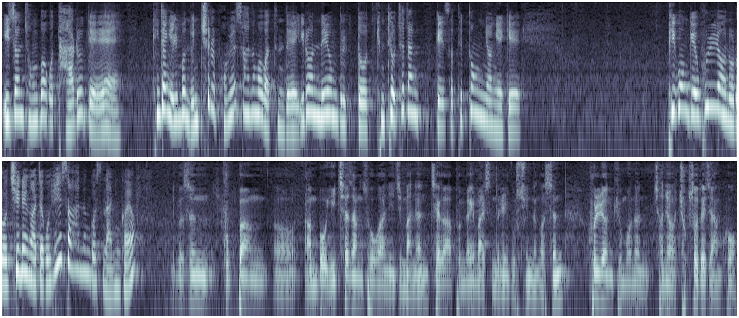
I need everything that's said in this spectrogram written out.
이전 정부하고 다르게 굉장히 일본 눈치를 보면서 하는 것 같은데 이런 내용들도 김태호 차장께서 대통령에게 비공개 훈련으로 진행하자고 해서 하는 것은 아닌가요? 이것은 국방 어, 안보 2차장 소관이지만은 제가 분명히 말씀드릴 수 있는 것은 훈련 규모는 전혀 축소되지 않고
